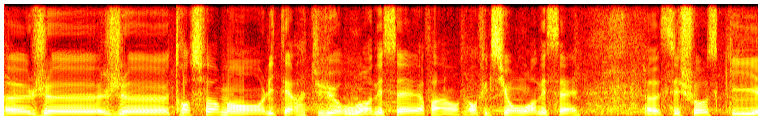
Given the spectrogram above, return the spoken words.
euh, je, transforme en littérature ou en essai, enfin en, fiction ou en essai, ces choses qui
